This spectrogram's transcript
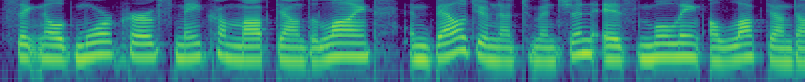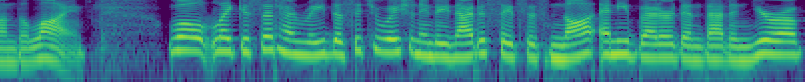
signaled more curbs may come up down the line and Belgium not to mention is mulling a lockdown down the line. Well, like you said, Henry, the situation in the United States is not any better than that in Europe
